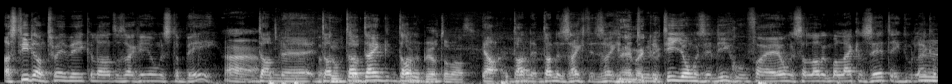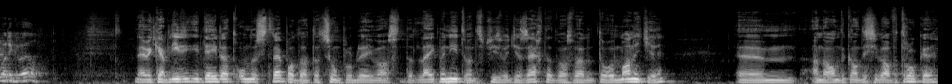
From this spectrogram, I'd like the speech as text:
Als die dan twee weken later zeggen, jongens, daarbij, Ja, dan, eh, dat dan, dan denk ik, Dan dan, gebeurt er wat. ja, dan, dan zeg, zeg je natuurlijk ik- die jongens in die groep van, ja, jongens, dan laat ik maar lekker zitten, ik doe lekker wat ik wil. Nee, maar ik heb niet het idee dat onder Streppel dat dat zo'n probleem was. Dat lijkt me niet, want het is precies wat je zegt. Dat was wel door een mannetje. Ehm, aan de andere kant is hij wel vertrokken.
